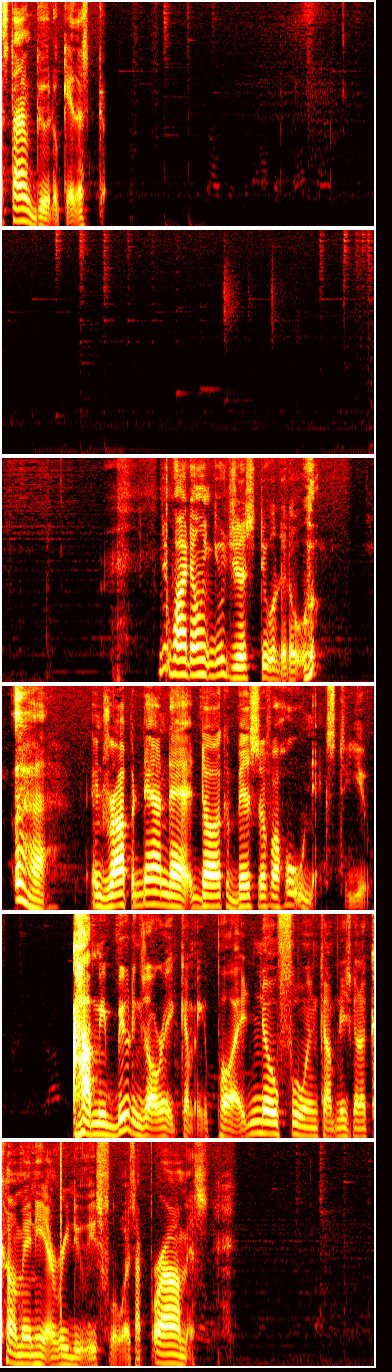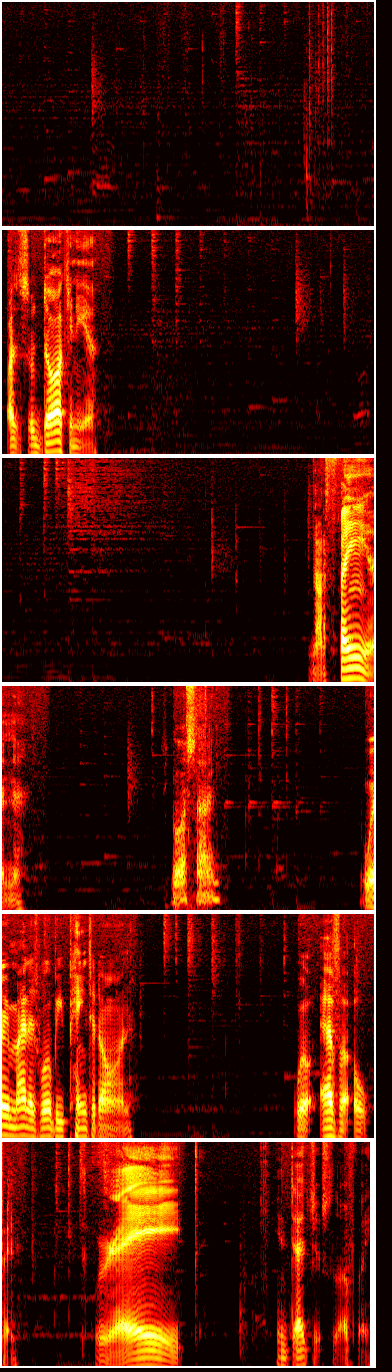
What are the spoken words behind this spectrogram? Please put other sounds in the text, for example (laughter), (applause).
last time? Good. Okay, let's go. Why don't you just do a little and drop it down that dark abyss of a hole next to you? I mean, building's already coming apart. No flooring company's gonna come in here and redo these floors. I promise. Why is it so dark in here? Not a fan. Go outside. Way might as well be painted on. Will ever open. Great. Ain't that just lovely?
